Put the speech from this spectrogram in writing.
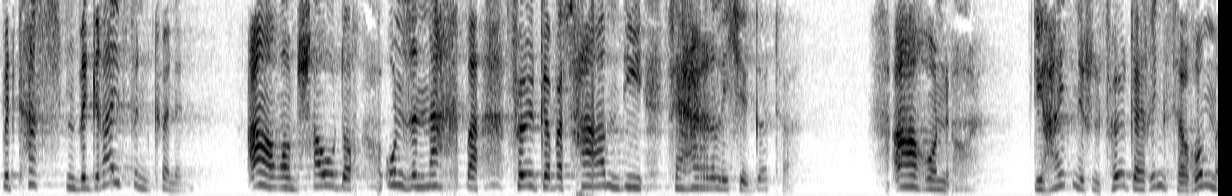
betasten, begreifen können. Aaron, schau doch, unsere Nachbarvölker, was haben die für herrliche Götter? Aaron, die heidnischen Völker ringsherum,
